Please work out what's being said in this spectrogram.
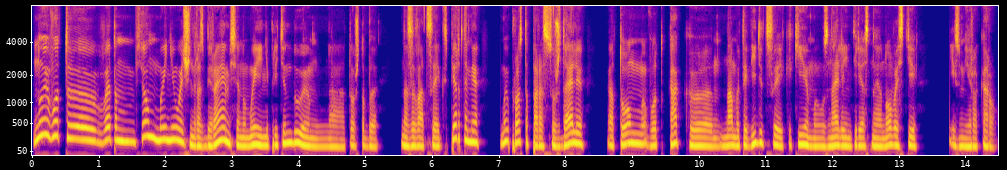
Ну и вот э, в этом всем мы не очень разбираемся, но мы и не претендуем на то, чтобы называться экспертами. Мы просто порассуждали о том, вот как э, нам это видится и какие мы узнали интересные новости из мира коров.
